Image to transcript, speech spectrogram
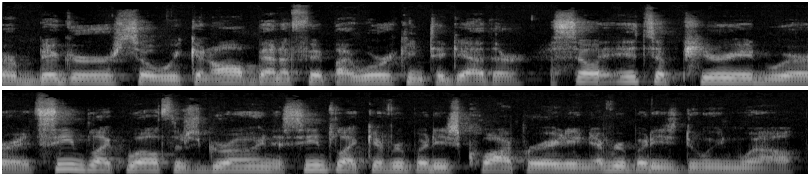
or bigger so we can all benefit by working together. So it's a period where it seems like wealth is growing, it seems like everybody's cooperating, everybody's doing well.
